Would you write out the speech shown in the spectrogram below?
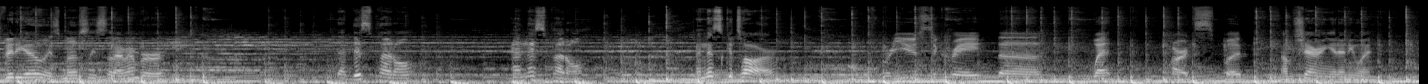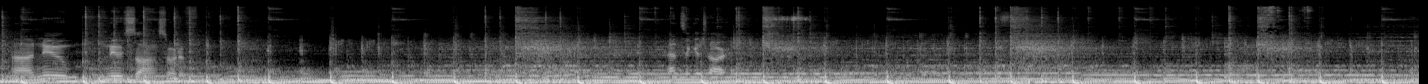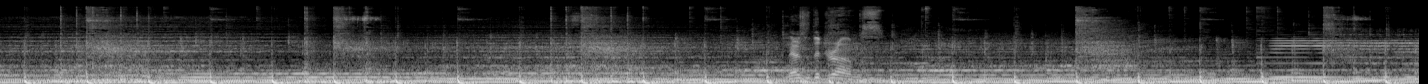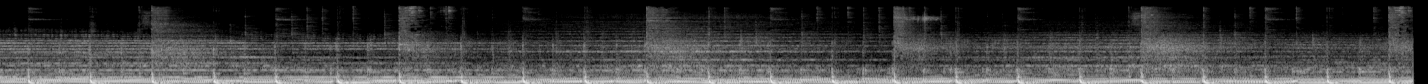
video is mostly so that I remember that this pedal and this pedal and this guitar were used to create the wet parts, but I'm sharing it anyway. Uh, new, new song, sort of. That's a guitar. Those are the drums.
